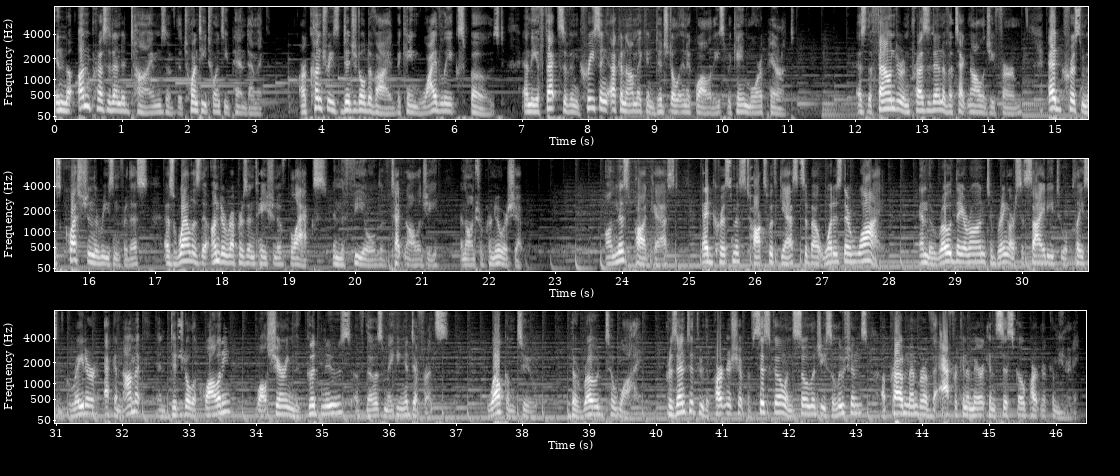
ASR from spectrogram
In the unprecedented times of the 2020 pandemic, our country's digital divide became widely exposed, and the effects of increasing economic and digital inequalities became more apparent. As the founder and president of a technology firm, Ed Christmas questioned the reason for this, as well as the underrepresentation of blacks in the field of technology and entrepreneurship. On this podcast, Ed Christmas talks with guests about what is their why and the road they are on to bring our society to a place of greater economic and digital equality while sharing the good news of those making a difference. Welcome to The Road to Why, presented through the partnership of Cisco and Sology Solutions, a proud member of the African American Cisco partner community.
